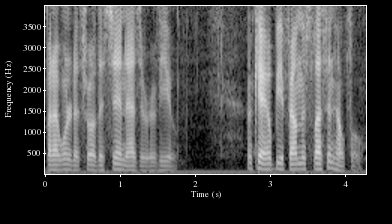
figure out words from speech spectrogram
but I wanted to throw this in as a review. Okay, I hope you found this lesson helpful.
